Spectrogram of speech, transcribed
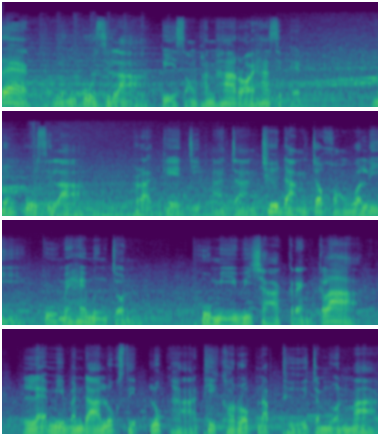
แรก หลวงปู่ศิลา ปี 2551 หลวงปู่ศิลา พระเกจิอาจารย์ชื่อดังเจ้าของวลี กูไม่ให้มึงจน ผู้มีวิชาแกร่งกล้า และมีบรรดาลูกศิษย์ลูกหาที่เคารพนับถือจำนวนมาก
